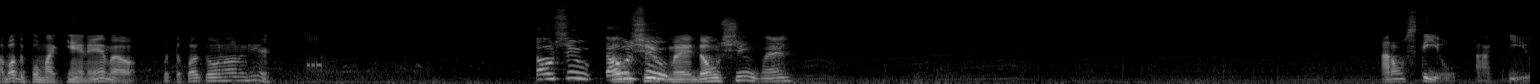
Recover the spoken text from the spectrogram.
I'm about to pull my Can-Am out. What the fuck going on in here? Don't shoot! Don't, Don't, shoot, man. Don't shoot, man. I don't steal. I kill.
